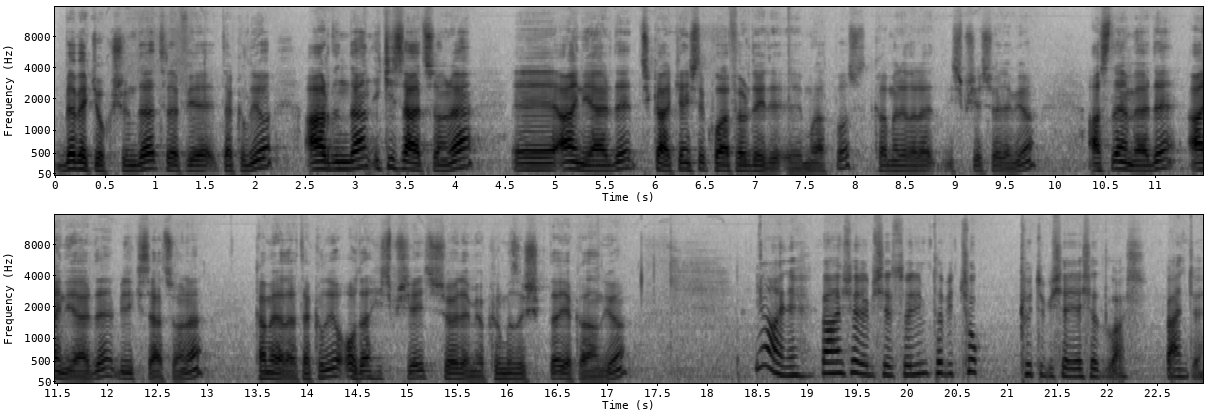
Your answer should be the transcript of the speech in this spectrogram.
Bebek Yokuşu'nda trafiğe takılıyor. Ardından iki saat sonra e, aynı yerde çıkarken işte kuafördeydi e, Murat Boz. Kameralara hiçbir şey söylemiyor. Aslı Enver de aynı yerde bir iki saat sonra kameralara takılıyor. O da hiçbir şey söylemiyor. Kırmızı ışıkta yakalanıyor. Yani ben şöyle bir şey söyleyeyim. Tabii çok kötü bir şey yaşadılar bence.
